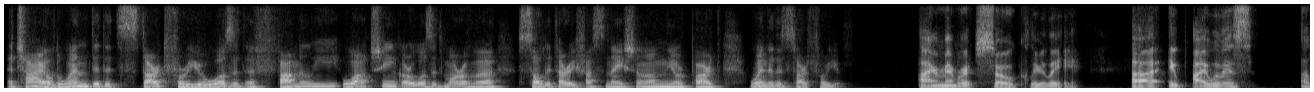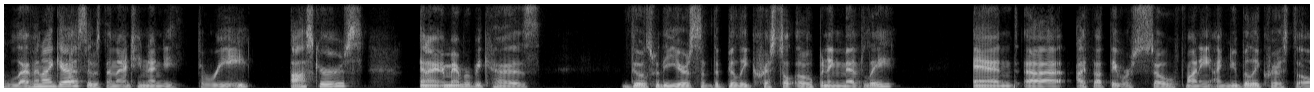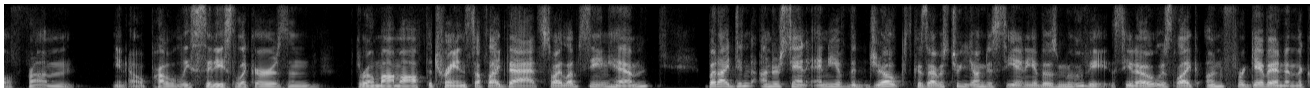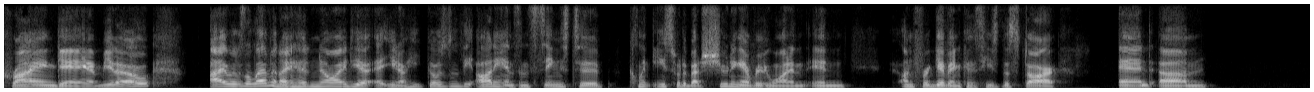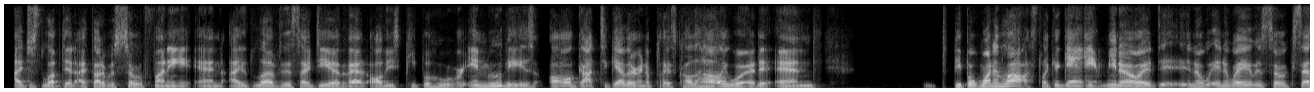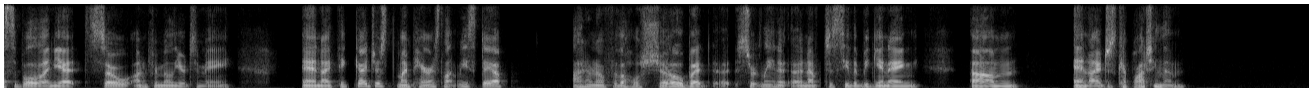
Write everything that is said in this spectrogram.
a child. When did it start for you? Was it a family watching or was it more of a solitary fascination on your part? When did it start for you? I remember it so clearly. Uh it, i was 11 i guess. It was the 1993 oscars. And i remember because those were the years of the billy crystal opening medley. And uh, i thought they were so funny. I knew billy crystal from you know probably city slickers and throw mom off the train, stuff like that. So I loved seeing him. But I didn't understand any of the jokes because I was too young to see any of those movies. You know, it was like Unforgiven and The Crying Game. You know, I was 11. I had no idea. Eh, you know, he goes into the audience and sings to Clint Eastwood about shooting everyone in, in Unforgiven because he's the star. And um, I just loved it. I thought it was so funny. And I loved this idea that all these people who were in movies all got together in a place called Hollywood and people won and lost like a game. You know, it, in a, in a way, it was so accessible and yet so unfamiliar to me. And I think I just, my parents let me stay up, I don't know for the whole show, but uh, certainly enough to see the beginning. Um, and I just kept watching them.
